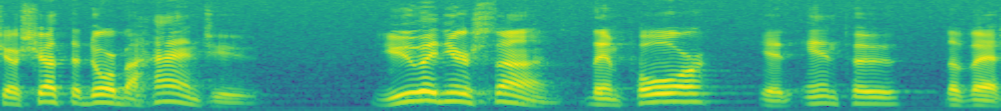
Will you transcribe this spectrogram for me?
shall shut the door behind you, you and your sons, then pour it into the vessels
